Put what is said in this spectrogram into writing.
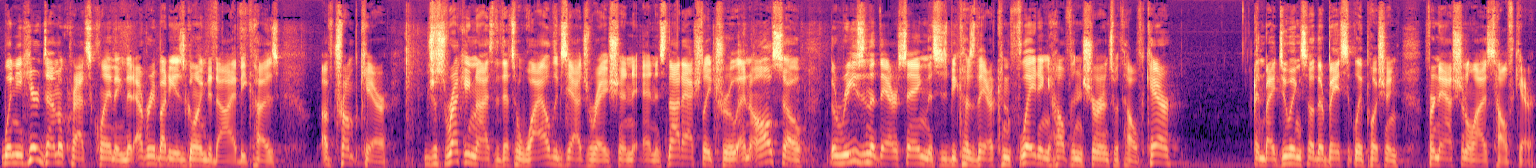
when you hear Democrats claiming that everybody is going to die because of Trump care, just recognize that that's a wild exaggeration and it's not actually true. And also, the reason that they are saying this is because they are conflating health insurance with health care. And by doing so, they're basically pushing for nationalized health care.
